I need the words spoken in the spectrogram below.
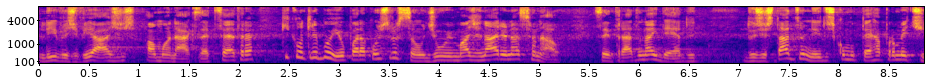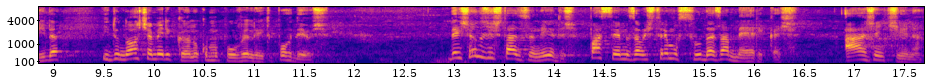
livros de viagens, almanacs, etc., que contribuiu para a construção de um imaginário nacional centrado na ideia do, dos Estados Unidos como terra prometida e do norte-americano como povo eleito por Deus. Deixando os Estados Unidos, passemos ao extremo sul das Américas a Argentina,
